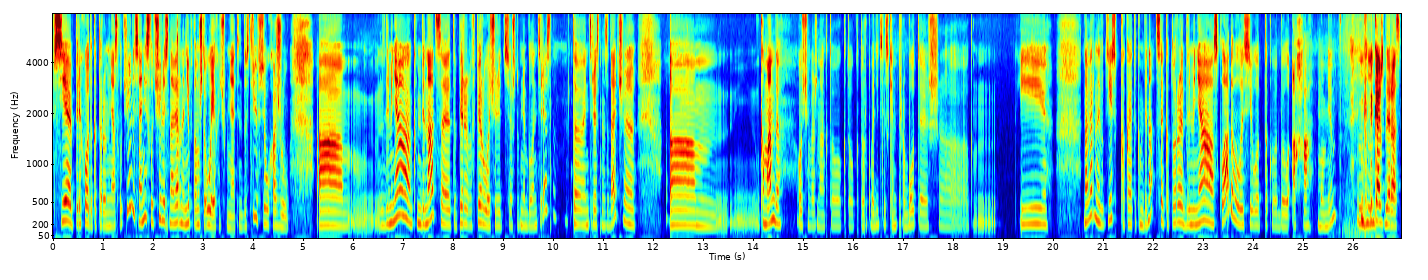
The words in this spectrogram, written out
все переходы, которые у меня случились, они случились, наверное, не потому что, ой, я хочу менять индустрию, все, ухожу. А для меня комбинация — это в первую очередь, чтобы мне было интересно. Это интересная задача. Команда очень важна, кто, кто, кто руководитель, с кем ты работаешь. Э, и, наверное, вот есть какая-то комбинация, которая для меня складывалась, и вот такой вот был аха-момент mm-hmm. каждый раз.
